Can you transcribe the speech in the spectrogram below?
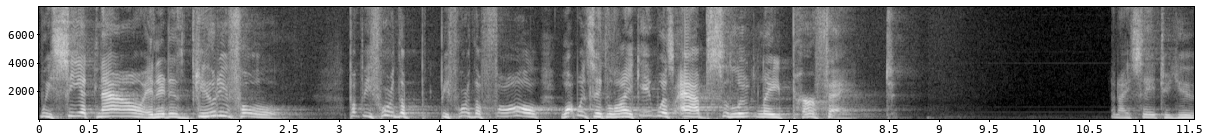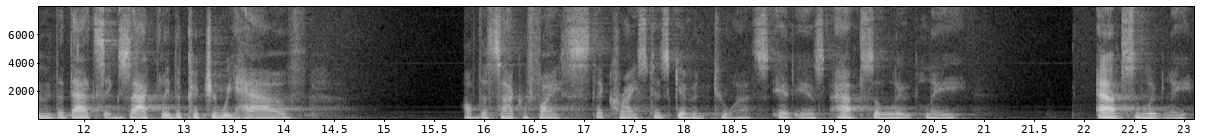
We see it now and it is beautiful. But before the, before the fall, what was it like? It was absolutely perfect. And I say to you that that's exactly the picture we have of the sacrifice that Christ has given to us. It is absolutely, absolutely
